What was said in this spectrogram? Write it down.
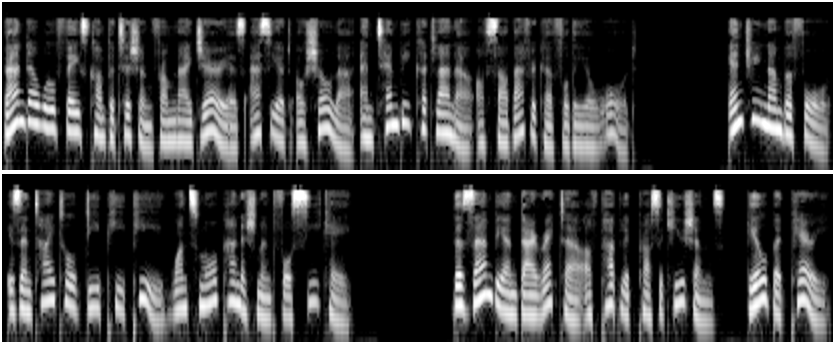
Banda will face competition from Nigeria's Asisat Oshoala and Thembi Kgatlana of South Africa for the award. Entry number 4 is entitled DPP Wants More Punishment for CK. The Zambian Director of Public Prosecutions, Gilbert Phiri,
